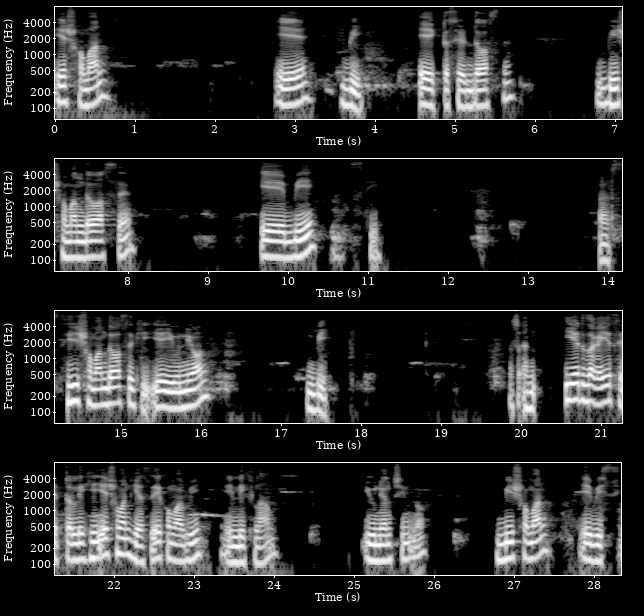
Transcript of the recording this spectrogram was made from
এ সমান এ বি। এ একটা সেট দেওয়া আছে, বি সমান দেওয়া আছে, এ, বি, সি। আর সি সমান দেওয়া আছে কি? A union B. আচ্ছা এর জায়গায় এ সেটটা লিখি, এ সমান কি আছে? এ কমা বি, এই লিখলাম। ইউনিয়ন চিহ্ন, বি সমান এ বি সি।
